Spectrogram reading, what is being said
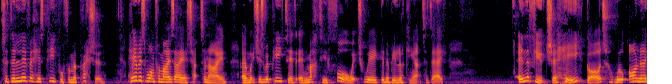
to deliver his people from oppression. Here is one from Isaiah chapter 9, um, which is repeated in Matthew 4, which we're going to be looking at today. In the future, he, God, will honour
